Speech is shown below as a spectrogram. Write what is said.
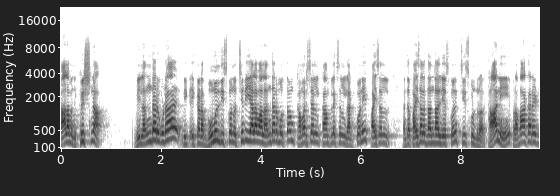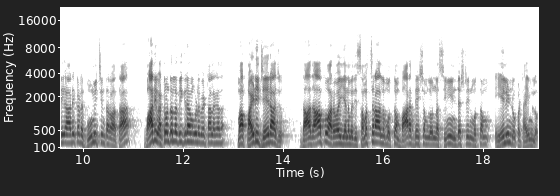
చాలామంది కృష్ణ వీళ్ళందరూ కూడా ఇక్కడ భూములు తీసుకొని వచ్చింది ఇలా వాళ్ళందరూ మొత్తం కమర్షియల్ కాంప్లెక్స్లు కట్టుకొని పైసలు అంటే పైసల దందాలు చేసుకొని తీసుకుంటున్నారు. కానీ ప్రభాకర్ రెడ్డి గారు ఇక్కడ భూమి ఇచ్చిన తర్వాత వారి అటువంటి విగ్రహం కూడా పెట్టాలి కదా. మా పైడి జయరాజు దాదాపు అరవై ఎనిమిది సంవత్సరాలు మొత్తం భారతదేశంలో ఉన్న సినీ ఇండస్ట్రీని మొత్తం ఏలిండు ఒక టైంలో.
